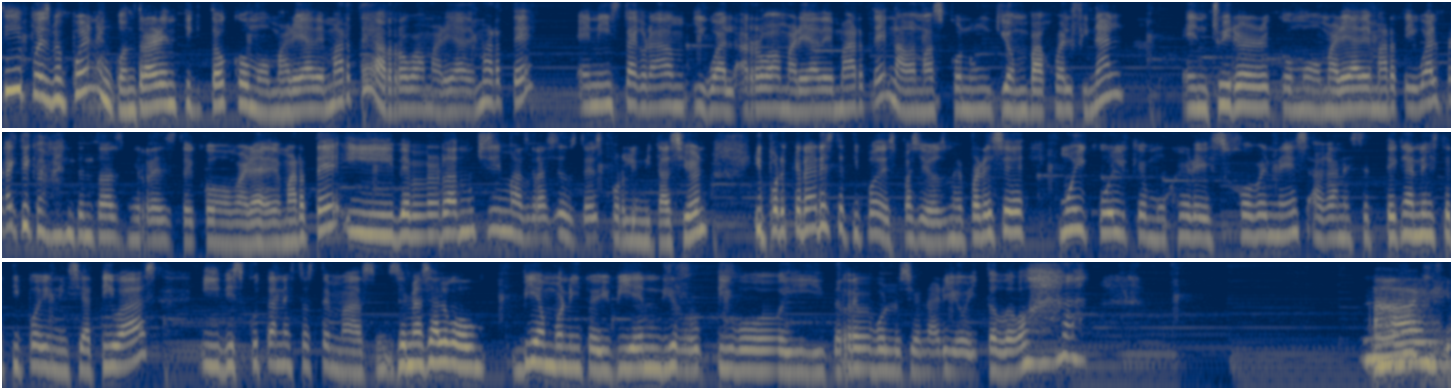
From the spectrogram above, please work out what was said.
Sí, pues me pueden encontrar en TikTok como María de Marte, arroba María de Marte, en Instagram igual arroba María de Marte, nada más con un guion bajo al final. En Twitter como María de Marte, igual prácticamente en todas mis redes estoy como María de Marte. Y de verdad, muchísimas gracias a ustedes por la invitación y por crear este tipo de espacios. Me parece muy cool que mujeres jóvenes hagan este, tengan este tipo de iniciativas y discutan estos temas. Se me hace algo bien bonito y bien disruptivo y revolucionario y todo. Ay.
